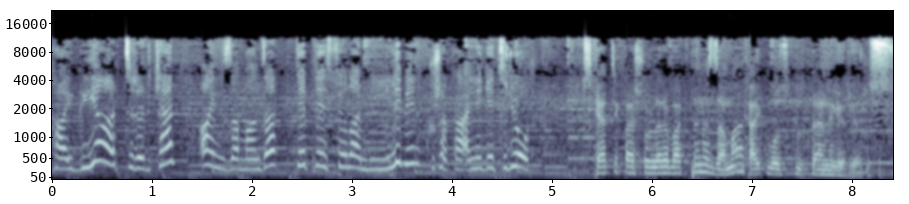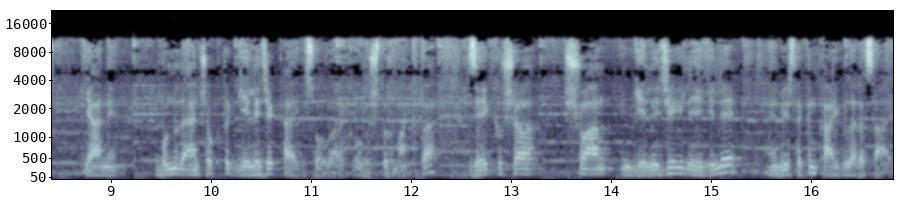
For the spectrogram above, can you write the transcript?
kaygıyı artırırken aynı zamanda depresyona meyilli bir kuşak haline getiriyor. Psikiyatrik başvurulara baktığınız zaman kaygı bozukluklarını görüyoruz. Yani bunu da en çok da gelecek kaygısı olarak oluşturmakta. Z kuşağı şu an geleceğiyle ilgili bir takım kaygılara sahip.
